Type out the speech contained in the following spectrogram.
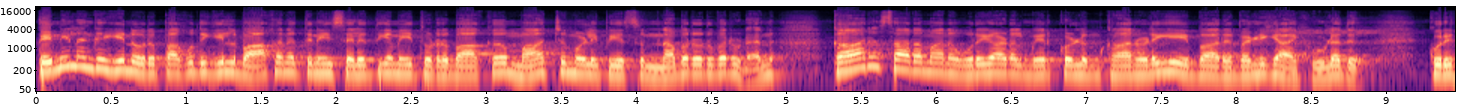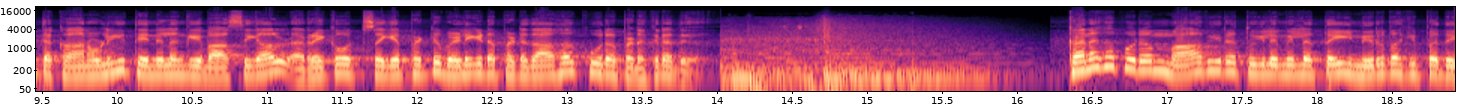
தென்னிலங்கையின் ஒரு பகுதியில் வாகனத்தினை செலுத்தியமை தொடர்பாக மாற்று மொழி பேசும் நபரொருவருடன் காரசாரமான உரையாடல் மேற்கொள்ளும் காணொளி இவ்வாறு வெளியாகியுள்ளது. குறித்த காணொலி தென்னிலங்கை வாசியால் ரெக்கார்ட் செய்யப்பட்டு வெளியிடப்பட்டதாக கூறப்படுகிறது. கனகபுரம் மாவீர துயிலமில்லத்தை நிர்வகிப்பது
